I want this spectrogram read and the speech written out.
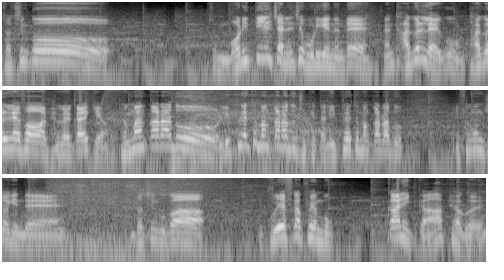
저 친구 좀 머리 띄일지 아닐지 모르겠는데 그냥 닭을 내고 닭을 내서 벽을 깔게요. 벽만 깔아도 리플렉터만 깔아도 좋겠다. 리플렉터만 깔아도 성공적인데 저 친구가 9S 가프면 못 가니까 벽을.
